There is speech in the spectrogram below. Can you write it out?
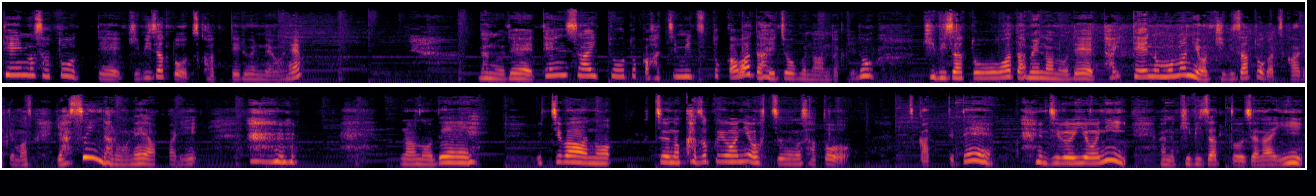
抵の砂糖ってきび砂糖を使ってるんだよね。なので、天才糖とか蜂蜜とかは大丈夫なんだけど、きび砂糖はダメなので、大抵のものにはきび砂糖が使われてます。安いんだろうね、やっぱり。なので、うちはあの、普通の家族用には普通の砂糖を使ってて、自分用に、あの、きび砂糖じゃない、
